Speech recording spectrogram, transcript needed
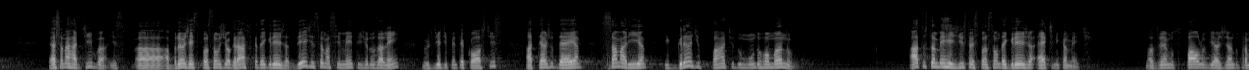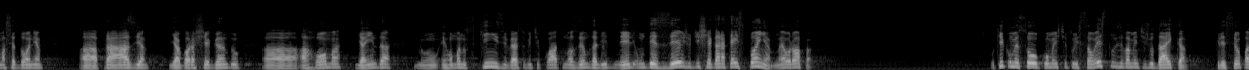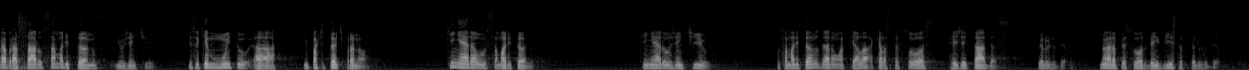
Essa narrativa abrange a expansão geográfica da igreja, desde seu nascimento em Jerusalém no dia de Pentecostes, até a Judéia, Samaria e grande parte do mundo romano. Atos também registra a expansão da igreja etnicamente. Nós vemos Paulo viajando para Macedônia, ah, para a Ásia e agora chegando ah, a Roma e ainda no, em Romanos 15, verso 24, nós vemos ali nele um desejo de chegar até a Espanha, na Europa. O que começou como uma instituição exclusivamente judaica, cresceu para abraçar os samaritanos e os gentios. Isso aqui é muito ah, impactante para nós. Quem eram os samaritanos? Quem eram os gentios? Os samaritanos eram aquela, aquelas pessoas rejeitadas pelos judeus. Não eram pessoas bem vistas pelos judeus.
